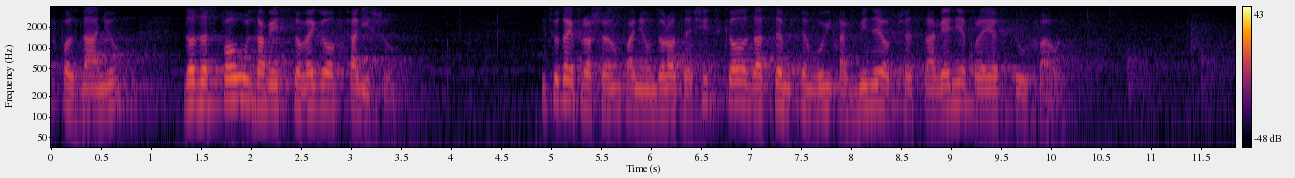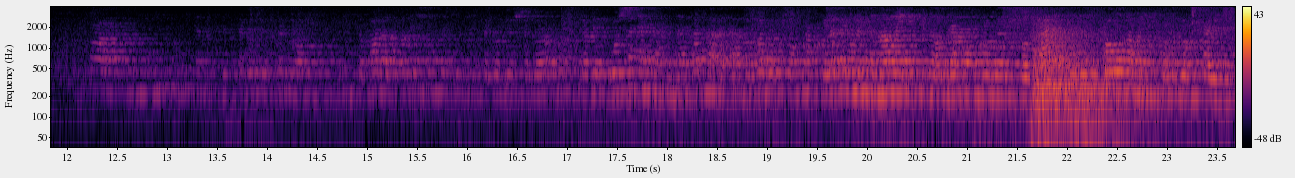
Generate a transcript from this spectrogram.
w Poznaniu do zespołu zamiejscowego w Kaliszu. I tutaj proszę Panią Dorotę Sitko, zastępcę wójta gminy o przedstawienie projektu uchwały. Uchwała Rady Ministrów z dnia 25 listopada 2021 roku w sprawie zgłoszenia kandydata na etatowego członka Kolegium Regionalnej Izby Obrachunkowej w Poznaniu do zespołu zamiejscowego w Kaliszu.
